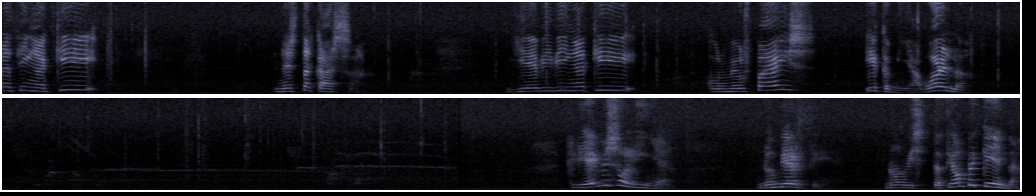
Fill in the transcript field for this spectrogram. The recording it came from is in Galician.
nacín aquí, nesta casa. E vivín aquí cos meus pais e ca miña abuela. Criei-me soliña, non verte, nunha visitación pequena.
